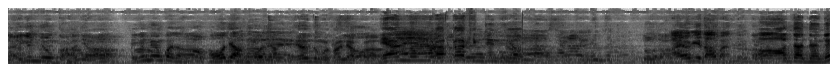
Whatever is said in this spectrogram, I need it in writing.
애견 미용과 아니야 애견 미용과잖아. 어디야, 어디야? 애완동물 관리학과 애완동물학과 김진수. 아 여기 나오면 안 돼. 아, 안 돼, 안 돼, 안 돼?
